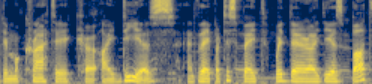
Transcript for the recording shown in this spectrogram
democratic uh, ideas and they participate with their ideas but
